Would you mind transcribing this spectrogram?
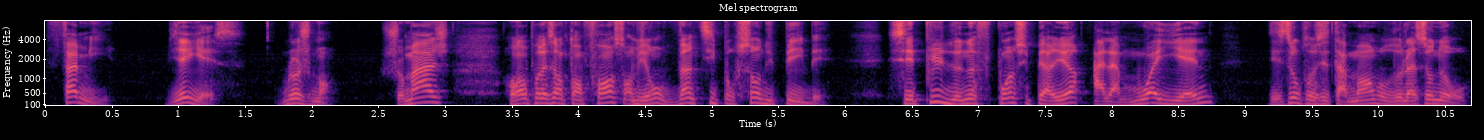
famille, vieillesse, logement, chômage représentent en France environ 26% du PIB. C'est plus de 9 points supérieur à la moyenne des autres États membres de la zone euro.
